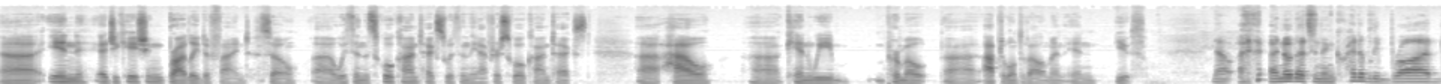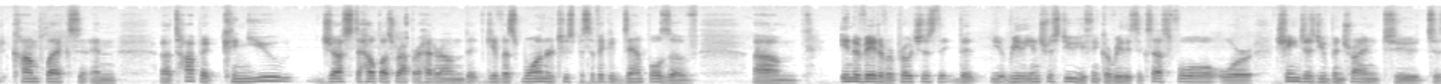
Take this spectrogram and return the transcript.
uh, in education broadly defined. So, uh, within the school context, within the after school context, uh, how uh, can we promote optimal development in youth? Now, I know that's an incredibly broad, complex, and uh, topic, can you just to help us wrap our head around it, give us one or two specific examples of um, innovative approaches that, that really interest you, you think are really successful, or changes you've been trying to, to,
